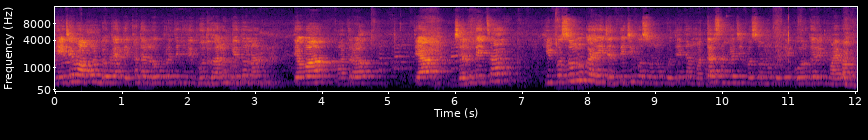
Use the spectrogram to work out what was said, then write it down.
हे जेव्हा आपण डोक्यात एखादा लोकप्रतिनिधी भूत घालून घेतो ना तेव्हा मात्र त्या जनतेचा ही फसवणूक आहे जनतेची फसवणूक होते त्या मतदारसंघाची फसवणूक होते गोरगरीब मायबाप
